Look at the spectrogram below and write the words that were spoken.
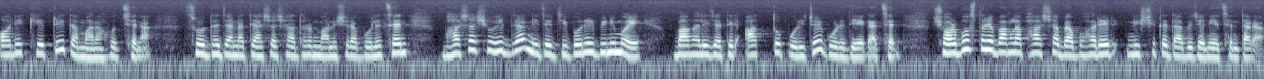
অনেক ক্ষেত্রেই তা মানা হচ্ছে না। শ্রদ্ধা জানাতে আসা সাধারণ মানুষেরা বলেছেন, ভাষা শহীদরা নিজের জীবনের বিনিময়ে বাঙালি জাতির আত্মপরিচয় গড়ে দিয়ে গেছেন। সর্বস্তরে বাংলা ভাষা ব্যবহারের নিশ্চিতের দাবি জানিয়েছেন তারা।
